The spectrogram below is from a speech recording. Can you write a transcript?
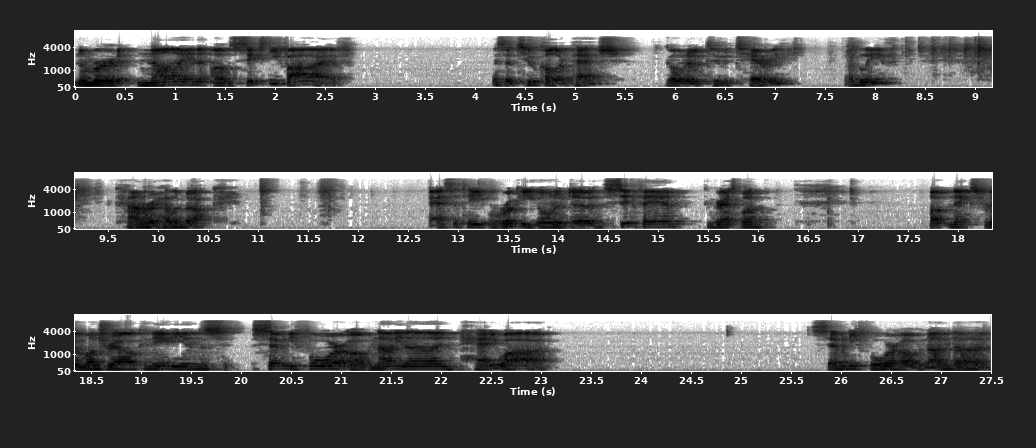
numbered 9 of 65. That's a two color patch going out to Terry, I believe. Connor Hellebuyck. Acetate rookie going out to Sid Fan. Congrats, bud. Up next for the Montreal Canadiens, 74 of 99, Patty Waugh. 74 of 99.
